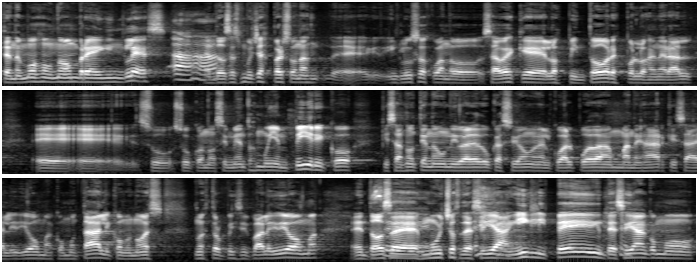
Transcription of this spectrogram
tenemos un nombre en inglés, entonces muchas personas, incluso cuando sabes que los pintores por lo general eh, eh, su, su, conocimiento es muy empírico, quizás no tienen un nivel de educación en el cual puedan manejar quizás el idioma como tal y como no es nuestro principal idioma. Entonces muchos decían English Pain, decían como,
